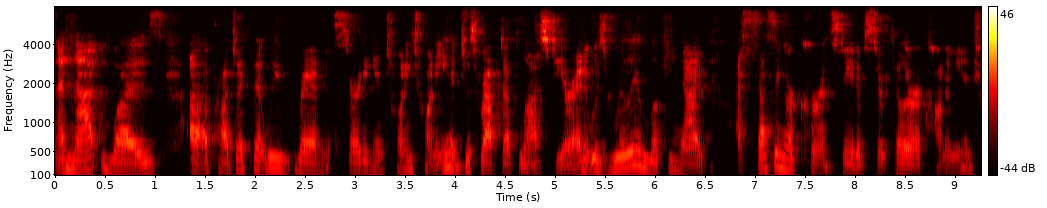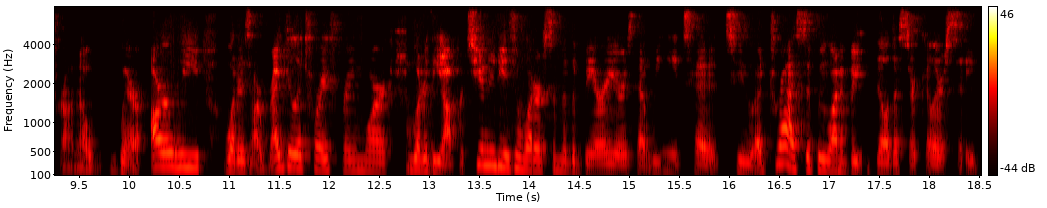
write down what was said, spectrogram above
And that was uh, a project that we ran starting in 2020. It just wrapped up last year. And it was really looking at assessing our current state of circular economy in Toronto. Where are we? What is our regulatory framework? What are the opportunities and what are some of the barriers that we need to, to address if we want to be, build a circular city?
